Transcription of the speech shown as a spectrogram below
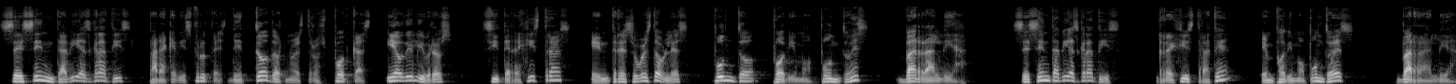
60 días gratis para que disfrutes de todos nuestros podcasts y audiolibros si te registras en www.podimo.es barra al día. 60 días gratis. Regístrate en podimo.es barra al día.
